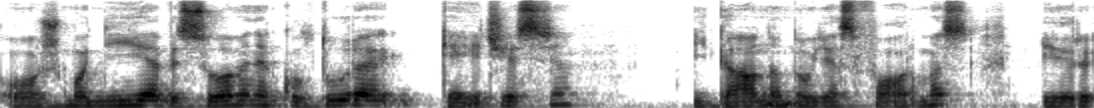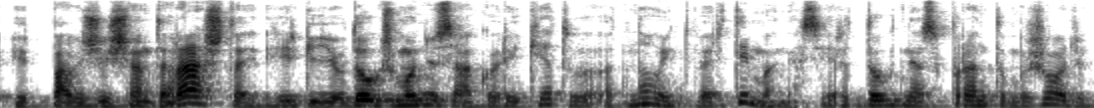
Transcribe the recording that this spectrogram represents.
O žmonija, visuomenė, kultūra keičiasi, įgauna naujas formas. Ir, ir pavyzdžiui, šventą raštą irgi jau daug žmonių sako, reikėtų atnaujinti vertimą, nes yra daug nesuprantamų žodžių.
